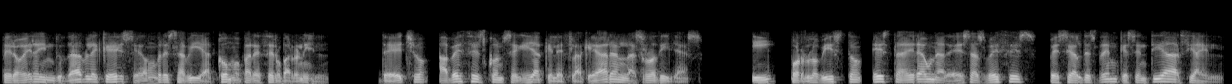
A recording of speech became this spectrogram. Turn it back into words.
Pero era indudable que ese hombre sabía cómo parecer varonil. De hecho, a veces conseguía que le flaquearan las rodillas. Y, por lo visto, esta era una de esas veces, pese al desdén que sentía hacia él.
